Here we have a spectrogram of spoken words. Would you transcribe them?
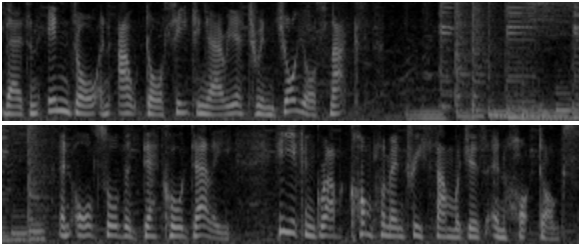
There's an indoor and outdoor seating area to enjoy your snacks. And also the Deco Deli. Here you can grab complimentary sandwiches and hot dogs.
